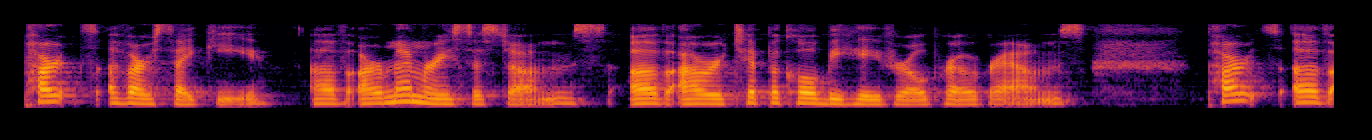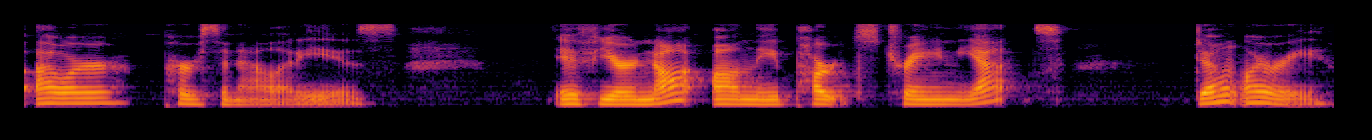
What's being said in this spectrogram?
parts of our psyche, of our memory systems, of our typical behavioral programs, parts of our personalities. If you're not on the parts train yet, don't worry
